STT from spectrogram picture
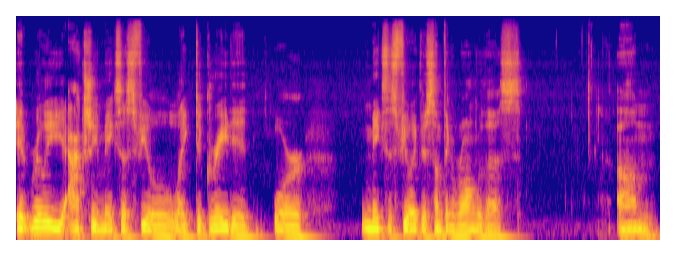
it really actually makes us feel like degraded or makes us feel like there's something wrong with us. Um,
